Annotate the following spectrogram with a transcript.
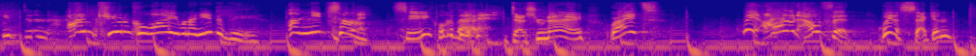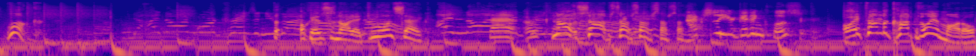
keep doing that. I'm cute and kawaii when I need to be. Anita. See? Look at that. Desune. Right? Wait, I have an outfit. Wait a second. Look. Yeah, I know I'm more cringe than you guys. okay, this is not I it. Give me one sec. I know I'm That- more okay. No, you stop, guys stop, are. stop, stop, stop. Actually, you're getting closer. Oh, I found the Cop William model.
